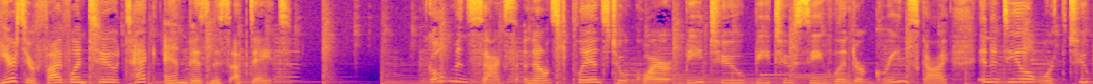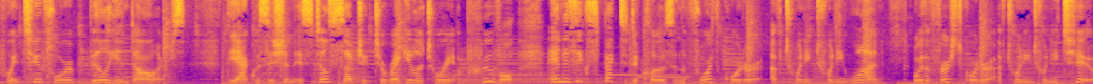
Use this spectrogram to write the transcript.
Here's your 512 Tech and Business Update. Goldman Sachs announced plans to acquire B2 B2C lender GreenSky in a deal worth $2.24 billion. The acquisition is still subject to regulatory approval and is expected to close in the fourth quarter of 2021 or the first quarter of 2022.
